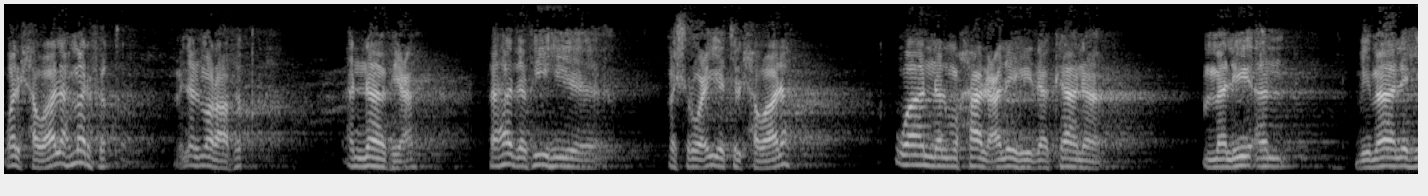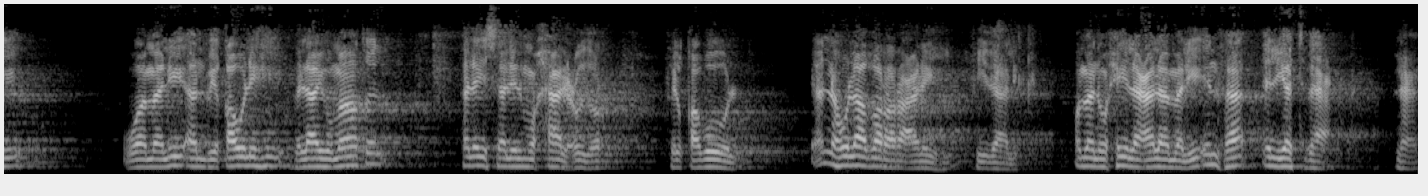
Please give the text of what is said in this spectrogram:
والحوالة مرفق من المرافق. النافعة فهذا فيه مشروعية الحوالة وأن المحال عليه إذا كان مليئا بماله ومليئا بقوله فلا يماطل فليس للمحال عذر في القبول لأنه لا ضرر عليه في ذلك. ومن أحيل على مليء فليتبع. نعم.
